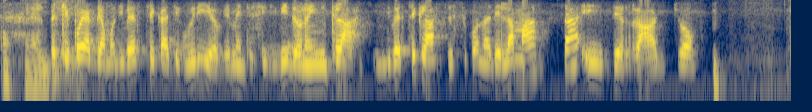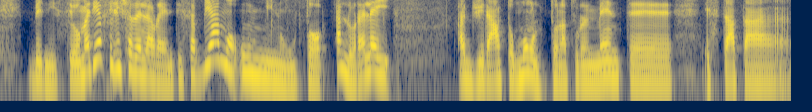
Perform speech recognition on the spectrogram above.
Ok. Perché poi abbiamo diverse categorie, ovviamente si dividono in classi, in diverse classi a seconda della massa e del raggio. Benissimo. Maria Felicia De Laurentiis, abbiamo un minuto. Allora, lei ha girato molto naturalmente, è stata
